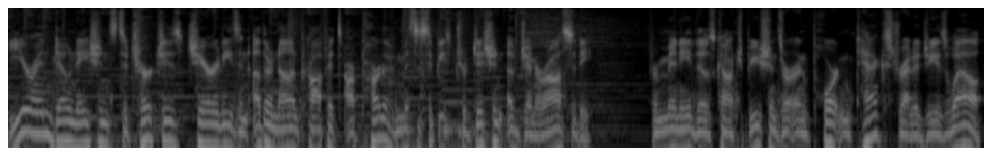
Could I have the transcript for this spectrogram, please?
Year end donations to churches, charities, and other nonprofits are part of Mississippi's tradition of generosity. For many, those contributions are an important tax strategy as well.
